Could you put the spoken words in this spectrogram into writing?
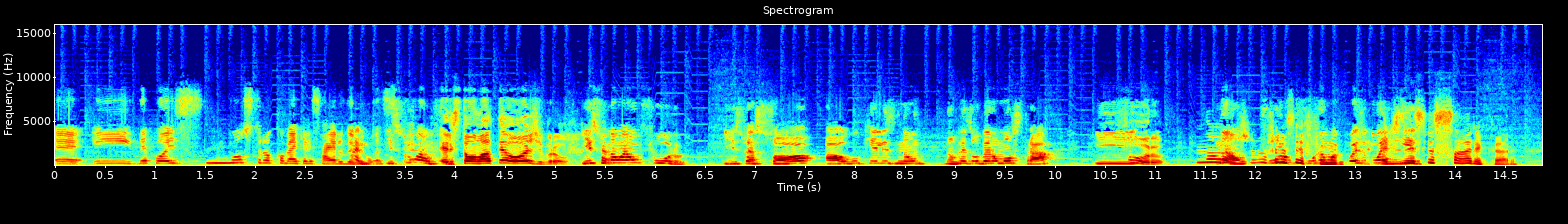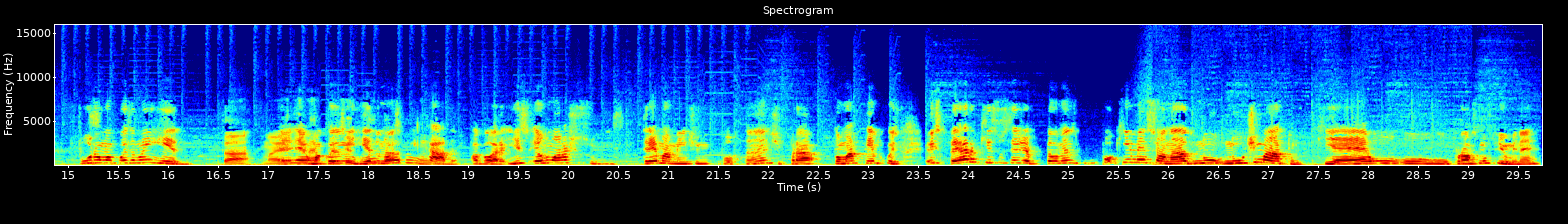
É, e depois mostrou como é que eles saíram do Mas Nimbus. isso não é um furo. Eles estão lá até hoje, bro. Isso não é um furo. Isso é só algo que eles não, não resolveram mostrar. E. Furo. Não, Não, não, furo, chega a ser furo é uma furo. coisa É enredo. desnecessária, cara. fura uma coisa no enredo. Tá, mas. É, é uma né, coisa no enredo não um- explicada. Agora, isso eu não acho isso extremamente importante pra tomar tempo com isso. Eu espero que isso seja pelo menos um pouquinho mencionado no, no Ultimatum, que é o, o- o próximo filme, né?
